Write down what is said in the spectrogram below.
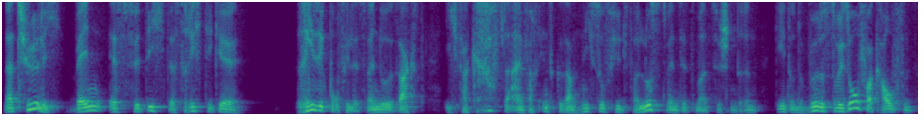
Natürlich, wenn es für dich das richtige Risikoprofil ist, wenn du sagst, ich verkrafte einfach insgesamt nicht so viel Verlust, wenn es jetzt mal zwischendrin geht und du würdest sowieso verkaufen,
